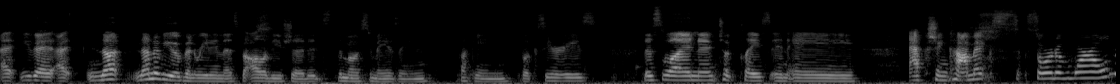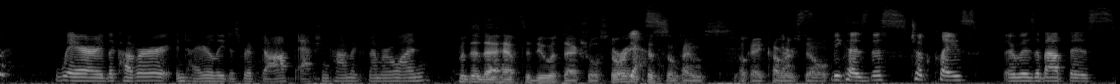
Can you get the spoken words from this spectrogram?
I, you guys, I, not, none of you have been reading this, but all of you should. It's the most amazing fucking book series. This one took place in a action comics sort of world where the cover entirely just ripped off Action Comics number one. But did that have to do with the actual story? Yes. Because sometimes, okay, covers Yes, don't. Because this took place, there was about this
